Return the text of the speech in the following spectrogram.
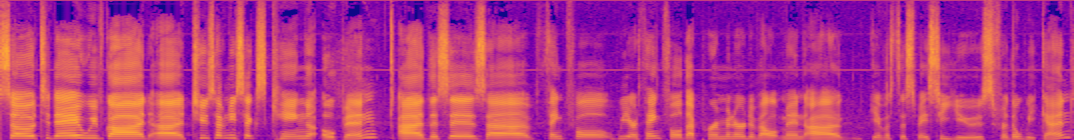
So today we've got uh, 276 King open. Uh, this is uh, thankful. We are thankful that Perimeter Development uh, gave us the space to use for the weekend.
